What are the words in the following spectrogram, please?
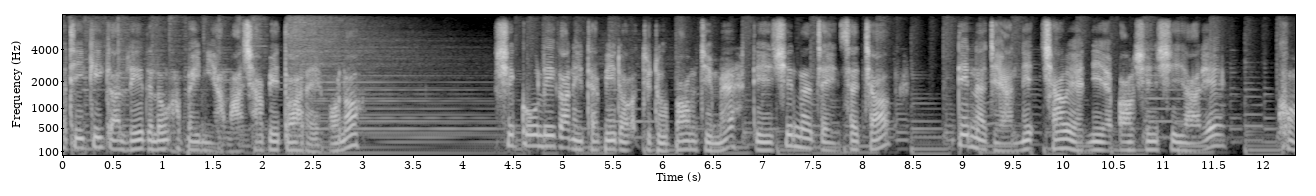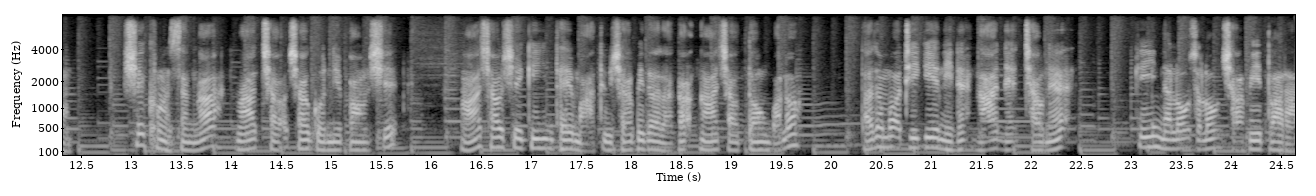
အထီးကီးက4တလုံးအပိတ်နေရာမှာရှားပေးသွားတယ်ပေါ့နော်ရှစ်ကိုလေးကနေထပ်ပြီးတော့အတူတူပေါင်းကြည့်မယ်ဒီရှစ်နှစ်ချိန်16တစ်နှစ်ချိန်နှစ်6ရဲ့နှစ်ရဲ့ပေါင်းရှင်းရှိရတယ်ခွန်ရှစ်ခွန်15 56 6ကိုနှစ်ပေါင်း8 968ကင်းထဲမှာသူချပေးတာက963ပါနော်ဒါကြောင့်မို့အထီးကြီးအနေနဲ့9နဲ့6နဲ့ကင်းနှလုံးစလုံးချပေးသွားတာ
